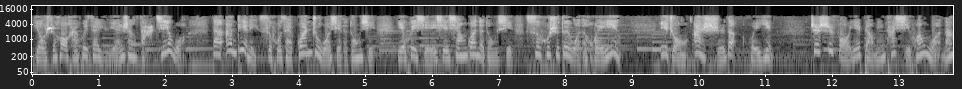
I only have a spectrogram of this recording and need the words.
有时候还会在语言上打击我，但暗地里似乎在关注我写的东西，也会写一些相关的东西，似乎是对我的回应，一种按时的回应。这是否也表明他喜欢我呢？”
